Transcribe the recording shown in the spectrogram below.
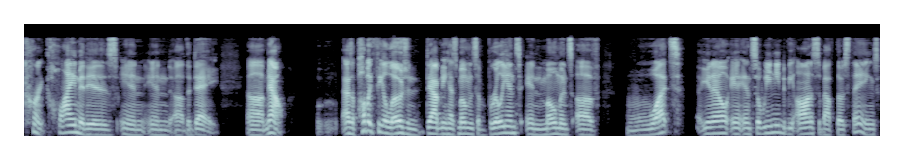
current climate is in in uh, the day. Um, now, as a public theologian, Dabney has moments of brilliance and moments of what you know, and, and so we need to be honest about those things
